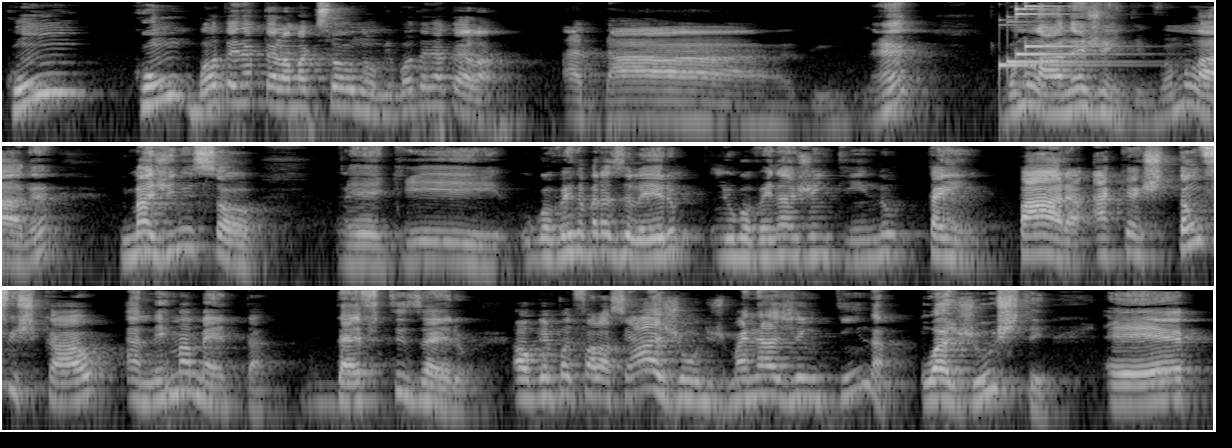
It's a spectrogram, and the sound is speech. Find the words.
com, com. Bota aí na tela, Maxwell, o nome. Bota aí na tela. Haddad, né? Vamos lá, né, gente? Vamos lá, né? Imagine só é, que o governo brasileiro e o governo argentino têm para a questão fiscal a mesma meta, déficit zero. Alguém pode falar assim, ah, Júnior, mas na Argentina o ajuste é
